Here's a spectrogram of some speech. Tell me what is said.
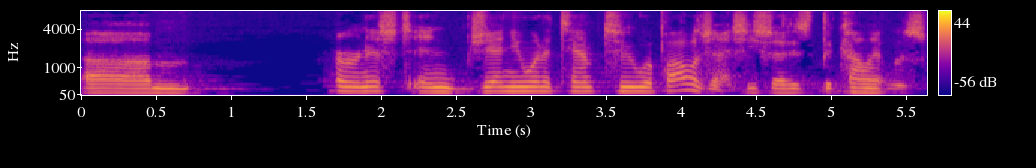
um, earnest and genuine attempt to apologize. He said his, the comment was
